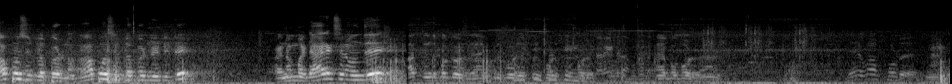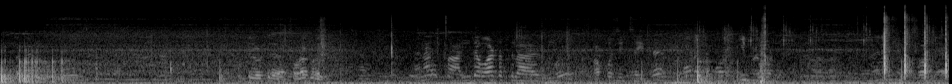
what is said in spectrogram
ஆப்போசிட்டில் போயிடணும் ஆப்போசிட்டில் போய் நின்றுட்டு நம்ம டைரக்ஷன் வந்து காற்று இந்த பக்கம் வருது. இப்படி போடு இப்படி போடு இப்படி போடு. ஆ, இப்போ போடு ஆ. விட்டு விட்டு தொடக்கூடாது. இப்போ அந்த வாட்டத்தில் ஆகும்போது ஆப்போசிட் சைடில் இப்படி போட்டு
